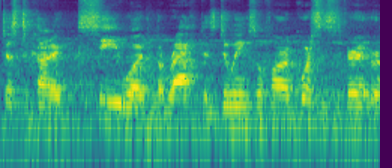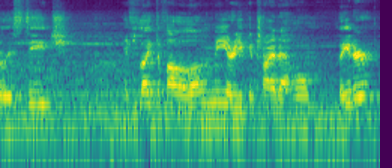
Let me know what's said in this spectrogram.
just to kind of see what the raft is doing so far. Of course, this is very early stage. If you'd like to follow along with me, or you can try it at home later,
